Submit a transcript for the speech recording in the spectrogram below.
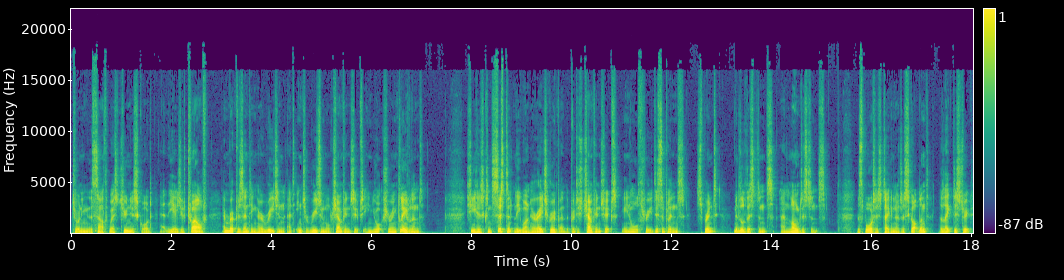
joining the Southwest Junior Squad at the age of 12 and representing her region at interregional championships in Yorkshire and Cleveland. She has consistently won her age group at the British Championships in all three disciplines sprint, middle distance, and long distance. The sport has taken her to Scotland, the Lake District,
